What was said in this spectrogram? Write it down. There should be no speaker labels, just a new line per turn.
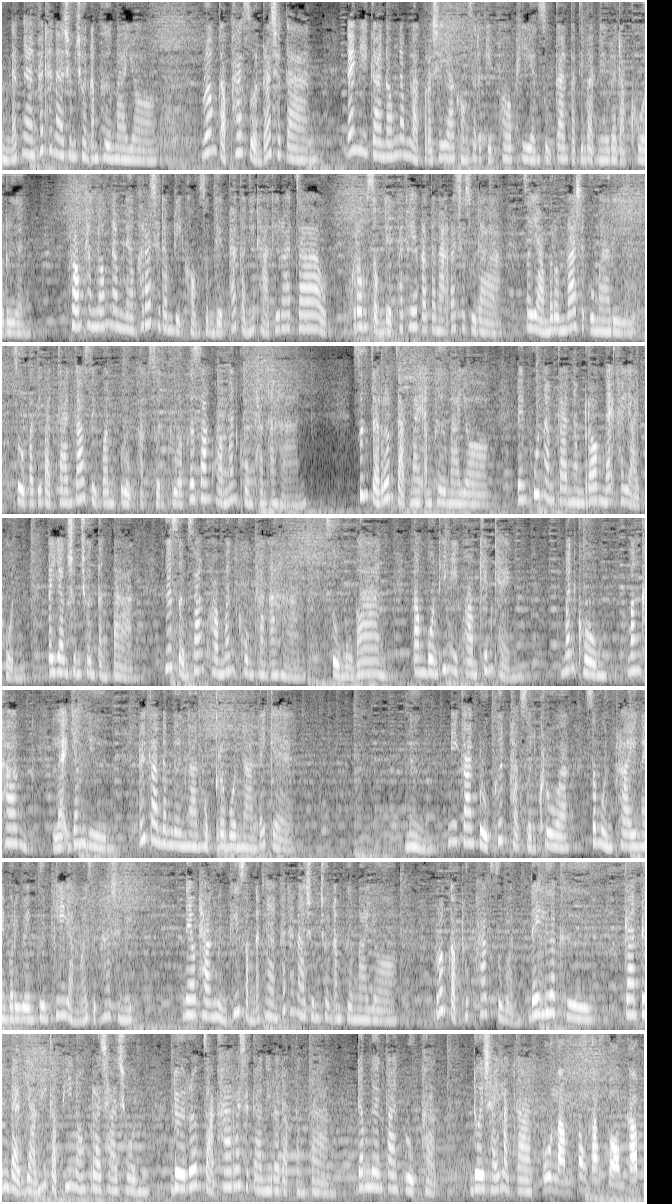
สำนักงานพัฒนาชุมชนอำเภอมายอ ร่วมกับภาคส่วนราชการ ได้มีการน้อมนำหลักปรัชญาของเศรษฐกิจพอเพียงสู่การปฏิบัติในระดับครัวเรือน พร้อมทั้งน้อมนำแนวพระราชดำริของสมเด็จพระกนิษฐาธิราชเจ้า กรมสมเด็จพระเทพรัตนราชสุดา สยามบรมราชกุมารี สู่ปฏิบัติการ 90 วันปลูกผักสวนครัวเพื่อสร้างความมั่นคงทางอาหาร ซึ่งจะเริ่มจากในอำเภอมายอ เป็นผู้นำการนำร่องและขยายผล ยังชุมชนต่างๆ เพื่อเสริมสร้างความมั่นคงทางอาหาร สู่หมู่บ้าน ตำบลที่มีความเข้มแข็ง มั่นคง มั่งคั่ง และยั่งยืน ด้วยการดำเนินงาน 6 กระบวนงานได้แก่ 1. มีการปลูกพืชผักสวนครัว สมุนไพรในบริเวณพื้นที่อย่างน้อย 15 ชนิด แนวทางหนึ่งที่สำนักงานพัฒนาชุมชนอำเภอมายอ ร่วมกับทุกภาคส่วนได้เลือกคือ การเป็นแบบอย่างให้กับพี่น้องประชาชน โดยเริ่มจากข้าราชการในระดับต่างๆดำเนินการปลูกผัก โดยใช้หลักการ
ผู้นำต้องทำก่อนครับ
